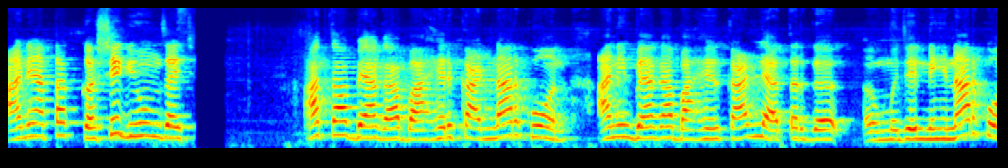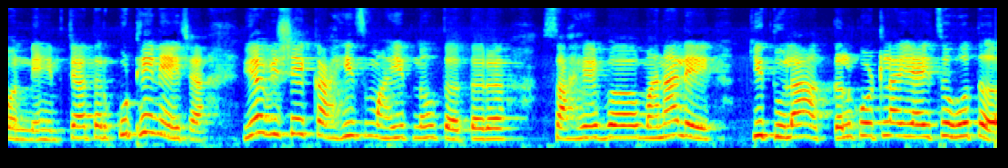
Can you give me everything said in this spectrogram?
आणि आता कसे घेऊन जायचे? आता बॅगा बाहेर काढणार कोण? आणि बॅगा बाहेर काढल्या तर ग म्हणजे नेणार कोण? न्यायच्या तर कुठे न्यायच्या? याविषयी काहीच माहीत नव्हतं. तर साहेब म्हणाले की तुला अक्कलकोटला यायचं होतं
